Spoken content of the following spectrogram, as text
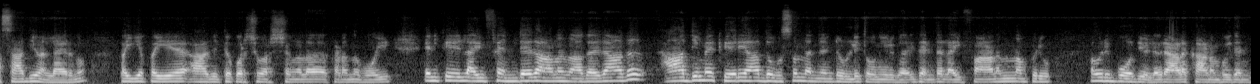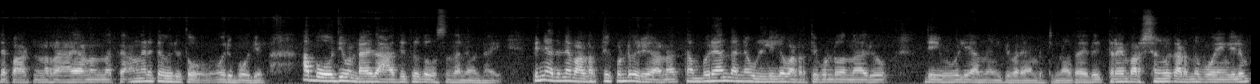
അസാധ്യമല്ലായിരുന്നു. പയ്യെ പയ്യെ ആദ്യത്തെ കുറച്ച് വർഷങ്ങൾ കടന്നുപോയി. എനിക്ക് ലൈഫ് എന്റേതാണ് അതായത് അത് ആദ്യമേ കയറി ആ ദിവസം തന്നെ എന്റെ ഉള്ളിൽ തോന്നിയൊരു ഇത് എന്റെ ലൈഫാണെന്ന് നമുക്കൊരു ആ ഒരു ബോധ്യമില്ല. ഒരാളെ കാണുമ്പോൾ ഇത് എന്റെ പാർട്ട്ണർ ആയാണെന്നൊക്കെ അങ്ങനത്തെ ഒരു തോ ഒരു ബോധ്യം. ആ ബോധ്യം ഉണ്ടായത് ആദ്യത്തെ ദിവസം തന്നെ ഉണ്ടായി. പിന്നെ അതിനെ വളർത്തിക്കൊണ്ട് വരികയാണ്. തമ്പുരാൻ തന്നെ ഉള്ളിൽ വളർത്തിക്കൊണ്ട് വന്ന ഒരു ദൈവവിളിയാണെന്ന് എനിക്ക് പറയാൻ പറ്റുന്നു. അതായത് ഇത്രയും വർഷങ്ങൾ കടന്നു പോയെങ്കിലും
